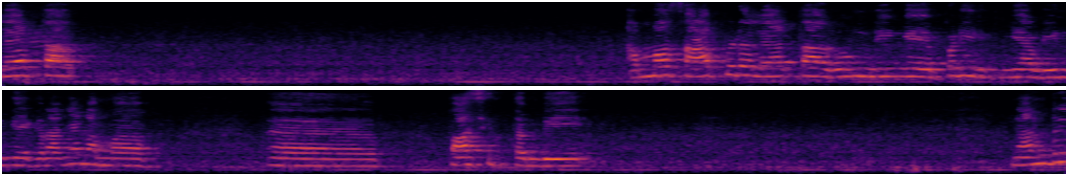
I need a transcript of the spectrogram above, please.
லேட்டாக அம்மா சாப்பிட லேட்டாகும் நீங்கள் எப்படி இருக்கீங்க அப்படின்னு கேட்குறாங்க நம்ம பாசித்தம்பி தம்பி. நன்றி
